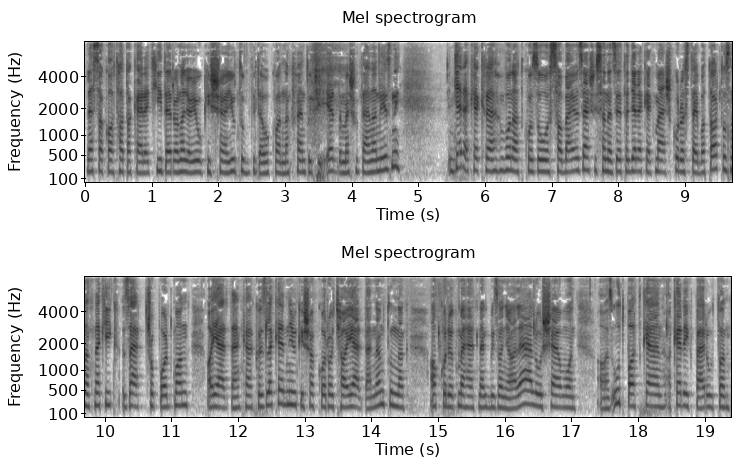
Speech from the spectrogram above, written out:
leszakadhat akár egy híd, erről nagyon jó kis eh, YouTube videók vannak fent, úgyhogy érdemes utána nézni gyerekekre vonatkozó szabályozás, hiszen ezért a gyerekek más korosztályba tartoznak nekik, zárt csoportban a járdán kell közlekedniük, és akkor, hogyha a járdán nem tudnak, akkor ők mehetnek bizony a leállósávon, az útpatkán, a kerékpárúton,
